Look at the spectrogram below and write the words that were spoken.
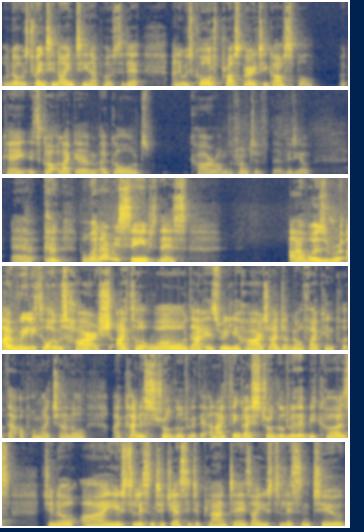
Oh no, it was 2019 I posted it and it was called Prosperity Gospel. Okay, it's got like a, a gold car on the front of the video. Uh, but when I received this, I was re- I really thought it was harsh. I thought, whoa, that is really harsh. I don't know if I can put that up on my channel. I kind of struggled with it, and I think I struggled with it because, you know, I used to listen to Jesse Duplantis. I used to listen to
